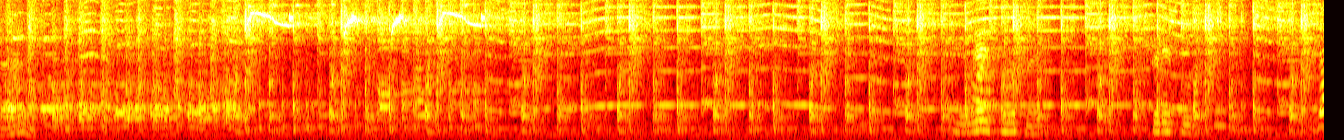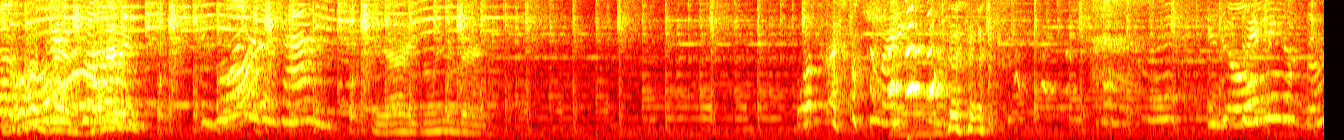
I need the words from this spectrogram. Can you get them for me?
Damn. This guy is smooth, man. Pretty smooth. Damn! Oh, man. Oh my god. Is it sweeping the floor?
